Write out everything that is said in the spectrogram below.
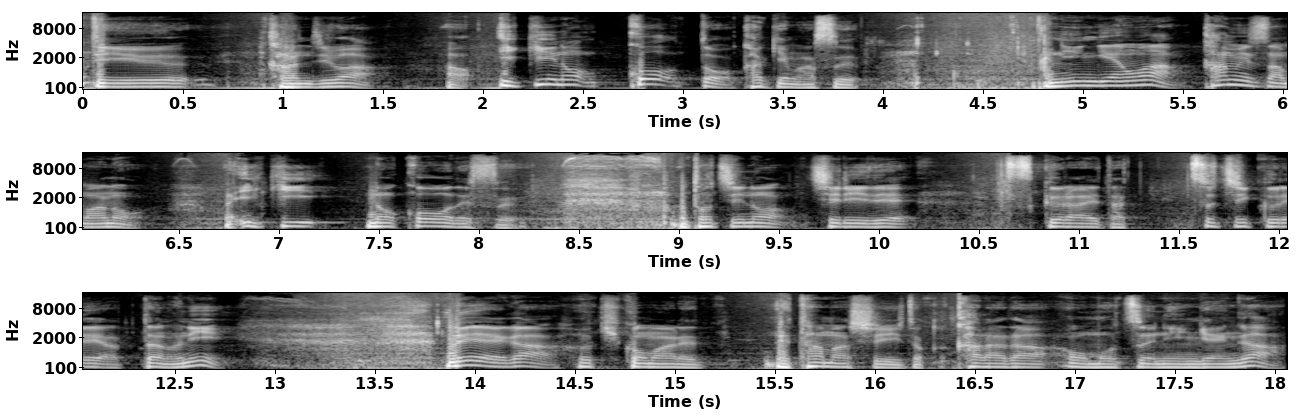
っていう漢字は息の子と書きます。人間は神様の息の子です。土地の塵で作られた土くれやったのに霊が吹き込まれて魂とか体を持つ人間が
